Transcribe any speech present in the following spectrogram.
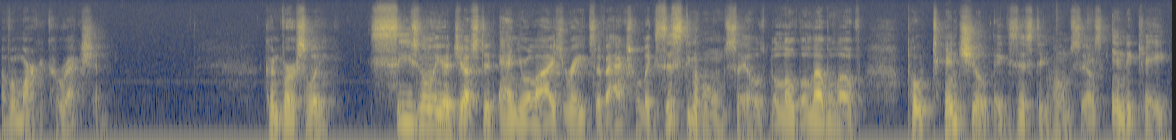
of a market correction. Conversely, seasonally adjusted annualized rates of actual existing home sales below the level of potential existing home sales indicate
